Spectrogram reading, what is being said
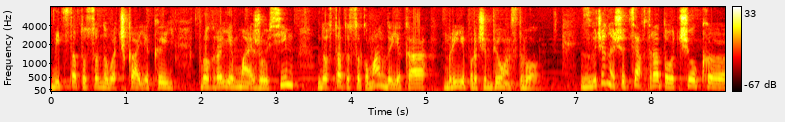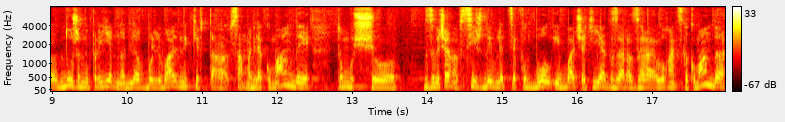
від статусу новачка, який програє майже усім, до статусу команди, яка мріє про чемпіонство. Звичайно, що ця втрата очок е, дуже неприємна для вболівальників та саме для команди, тому що. Звичайно, всі ж дивляться футбол і бачать, як зараз грає луганська команда,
